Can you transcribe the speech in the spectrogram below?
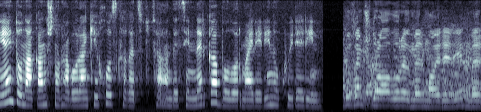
միայն տոնական շնորհավորանքի խոսք հղեց ցուցահանդեսին ներկա բոլոր մայրերին ու քույրերին։ Կուզեմ շնորհավորել մեր մայրերին, մեր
